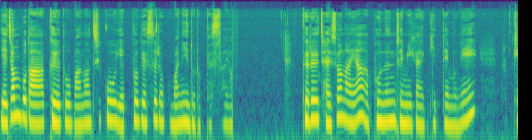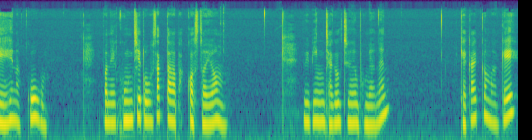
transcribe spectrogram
예전보다 글도 많아지고 예쁘게 쓰려고 많이 노력했어요. 글을 잘 써놔야 보는 재미가 있기 때문에 그렇게 해놨고 이번에 공지도 싹 다 바꿨어요. 위빙 자격증을 보면은 이렇게 깔끔하게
